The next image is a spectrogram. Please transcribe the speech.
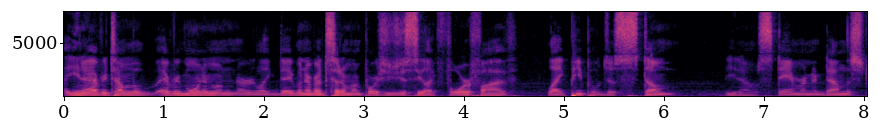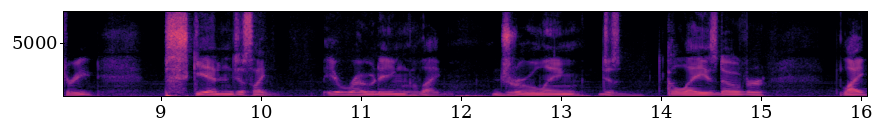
you know, every time every morning when, or like day whenever I'd sit on my porch, you just see like four or five like people just stump, you know, stammering down the street, skin just like eroding, like drooling, just glazed over like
